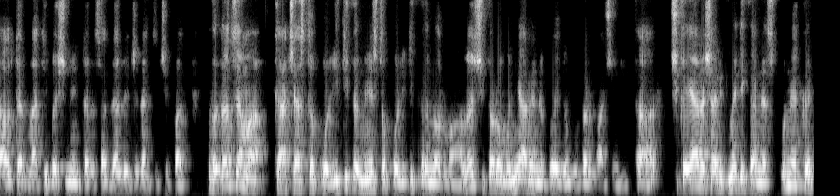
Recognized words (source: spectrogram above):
alternativă și nu interesat de alegeri anticipate. Vă dați seama că această politică nu este o politică normală și că România are nevoie de un guvern majoritar și că iarăși aritmetica ne spune că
